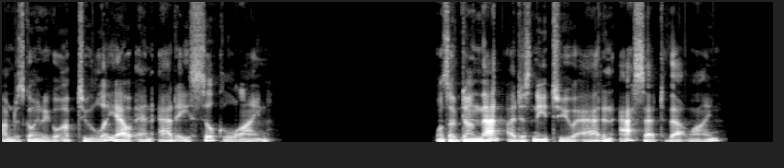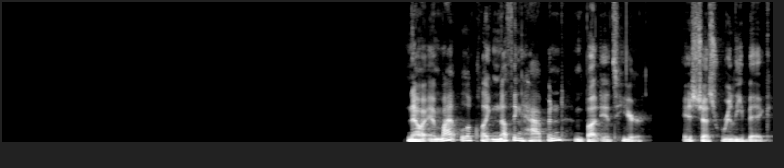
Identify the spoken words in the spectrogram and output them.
I'm just going to go up to layout and add a silk line. Once I've done that, I just need to add an asset to that line. Now it might look like nothing happened, but it's here. It's just really big.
